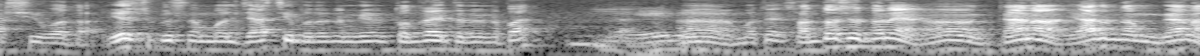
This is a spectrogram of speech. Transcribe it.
ಆಶೀರ್ವಾದ. ಯೇಸು ಕೃಷ್ಣ ನಮ್ಮಲ್ಲಿ ಜಾಸ್ತಿ ಬಂದರೆ ನಮ್ಗೇನು ತೊಂದರೆ ಆಯ್ತದೇನಪ್ಪ? ಹಾಂ ಮತ್ತೆ ಸಂತೋಷ ತಾನೆ? ಹಾಂ ಜ್ಞಾನ. ಯಾರು ನಮ್ಮ ಜ್ಞಾನ?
